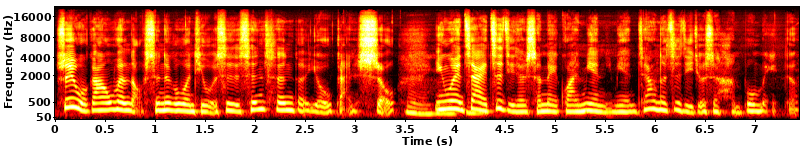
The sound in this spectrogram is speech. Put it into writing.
所以我刚刚问老师那个问题，我是深深的有感受。嗯，因为在自己的审美观念里面，这样的自己就是很不美的。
